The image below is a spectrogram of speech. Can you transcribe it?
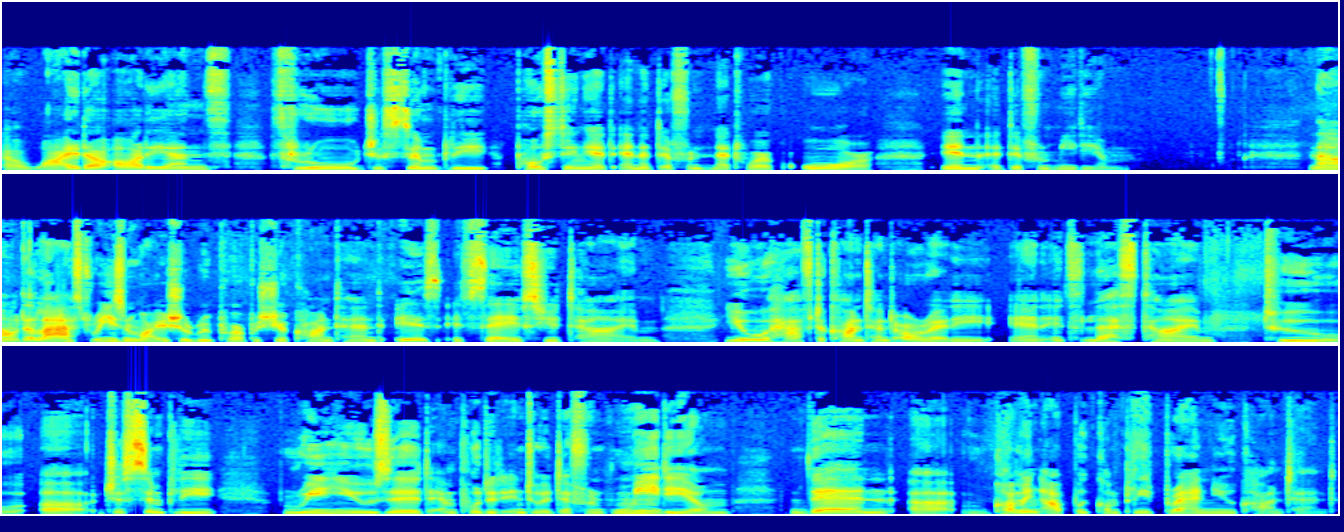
a wider audience through just simply posting it in a different network or in a different medium. Now, the last reason why you should repurpose your content is it saves you time. You have the content already, and it's less time to uh, just simply reuse it and put it into a different medium than uh, coming up with complete brand new content.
